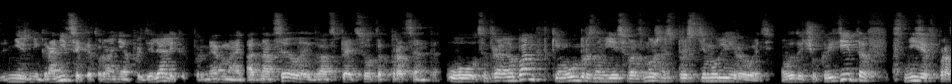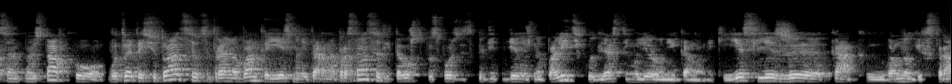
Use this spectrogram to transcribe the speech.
нижней границы, которую они определяли как примерно 1,25%, у Центрального банка таким образом есть возможность простимулировать выдачу кредитов, снизив процентную ставку. Вот в этой ситуации у Центрального банка есть монетарное пространство для того, чтобы использовать кредитно-денежную политику для стимулирования экономики. Если же, как во многих странах,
